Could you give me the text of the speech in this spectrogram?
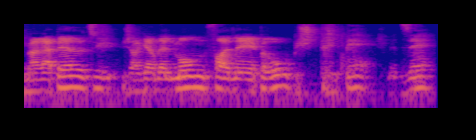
je me rappelle, tu sais, je regardais le monde faire de l'impro, puis je tripais, je me disais,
